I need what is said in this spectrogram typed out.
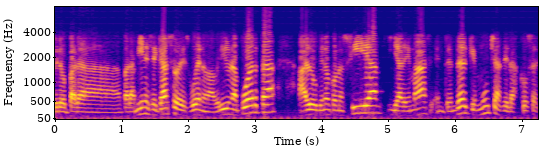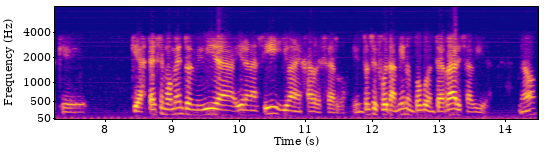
pero para, para mí en ese caso es, bueno, abrir una puerta, algo que no conocía y además entender que muchas de las cosas que, que hasta ese momento en mi vida eran así iban a dejar de serlo. Y entonces fue también un poco enterrar esa vida, ¿no?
